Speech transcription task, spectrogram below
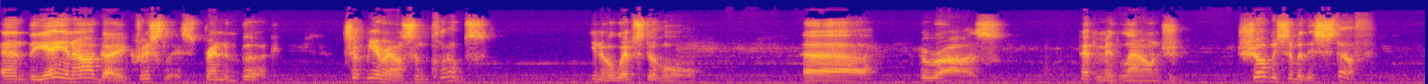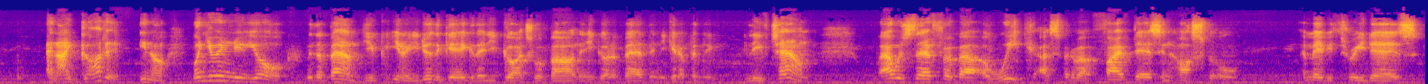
And the A&R guy at Chrysalis, Brendan Burke, took me around some clubs. You know, Webster Hall, uh, Hurrahs, Peppermint Lounge. Showed me some of this stuff. And I got it. You know, when you're in New York with a band, you you know, you do the gig, then you go out to a bar, then you go to bed, then you get up and leave town. I was there for about a week. I spent about five days in hospital and maybe three days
